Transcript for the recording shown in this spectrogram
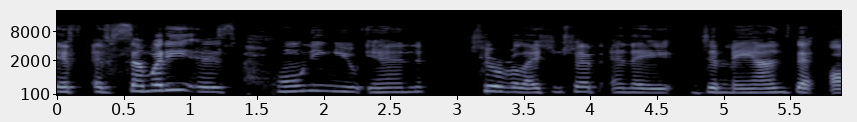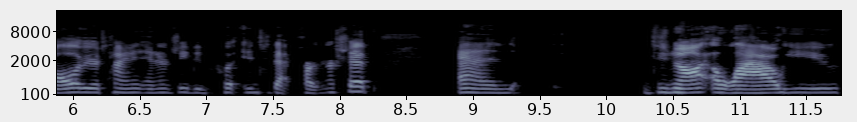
If if somebody is honing you in to a relationship and they demand that all of your time and energy be put into that partnership and do not allow you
